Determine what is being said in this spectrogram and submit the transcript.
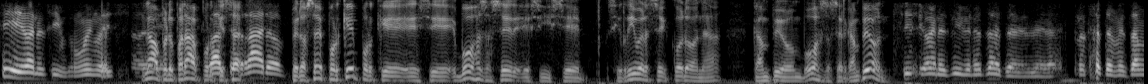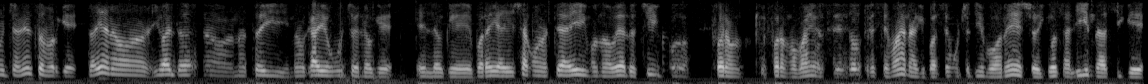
Sí, bueno, sí, como vengo diciendo. No, eh, pero pará, porque ser sa- raro, Pero ¿sabes por qué? Porque eh, si vos vas a ser, eh, si se, si River se corona campeón, vos vas a ser campeón. Sí, bueno, sí, pero no trato, de- no trato de pensar mucho en eso porque todavía no, igual todavía no, no estoy, no caigo mucho en lo que, en lo que por ahí ya cuando esté ahí, cuando vea a los chicos, fueron, que fueron compañeros hace dos, tres semanas, que pasé mucho tiempo con ellos y cosas lindas, así que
